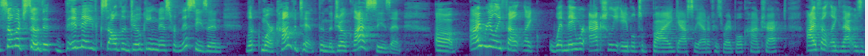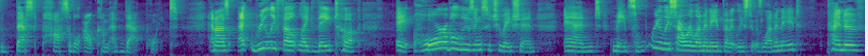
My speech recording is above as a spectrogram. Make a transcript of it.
So much so that it makes all the jokingness from this season look more competent than the joke last season. Uh, I really felt like when they were actually able to buy Gasly out of his Red Bull contract, I felt like that was the best possible outcome at that point. And I was, I really felt like they took a horrible losing situation and made some really sour lemonade, but at least it was lemonade kind of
